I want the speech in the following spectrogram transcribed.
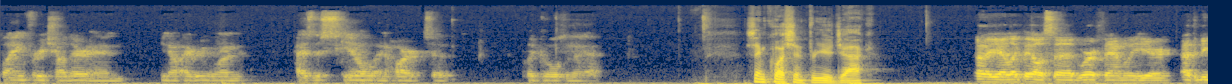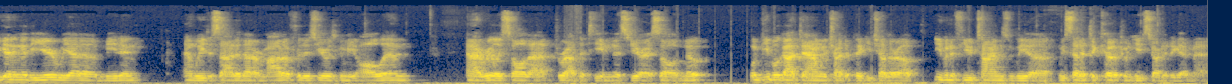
playing for each other and, you know, everyone has the skill and heart to put goals in the net. Same question for you, Jack. Uh, yeah, like they all said, we're a family here. At the beginning of the year, we had a meeting and we decided that our motto for this year was going to be all in. And I really saw that throughout the team this year. I saw no when people got down, we tried to pick each other up. Even a few times we uh, we said it to coach when he started to get mad,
